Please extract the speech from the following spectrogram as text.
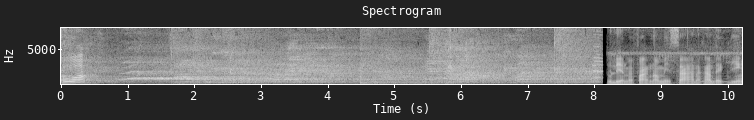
พัว ทุเรียนมาฝากน้องเมษานะครับ เด็กหญิง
